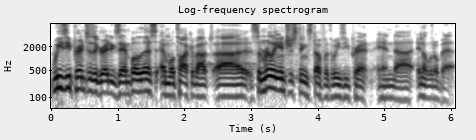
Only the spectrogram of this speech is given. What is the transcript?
Wheezy Print is a great example of this, and we'll talk about uh, some really interesting stuff with Wheezy Print in uh, in a little bit.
